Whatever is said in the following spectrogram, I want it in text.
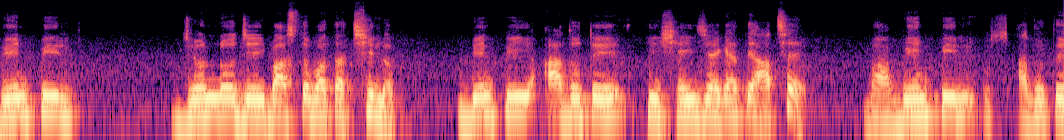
বিএনপির জন্য যেই বাস্তবতা ছিল বিএনপি আদতে কি সেই জায়গাতে আছে বা বিএনপির আদতে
